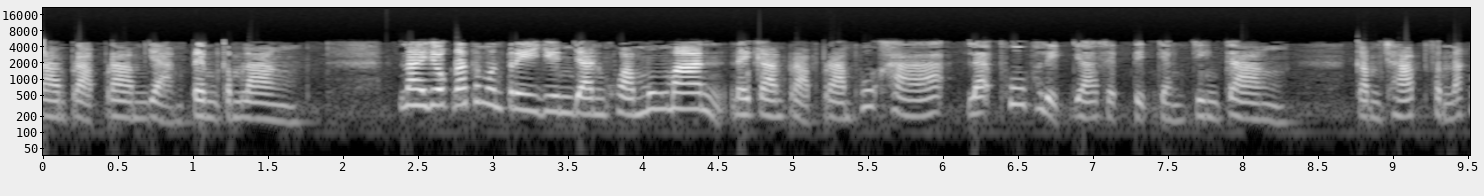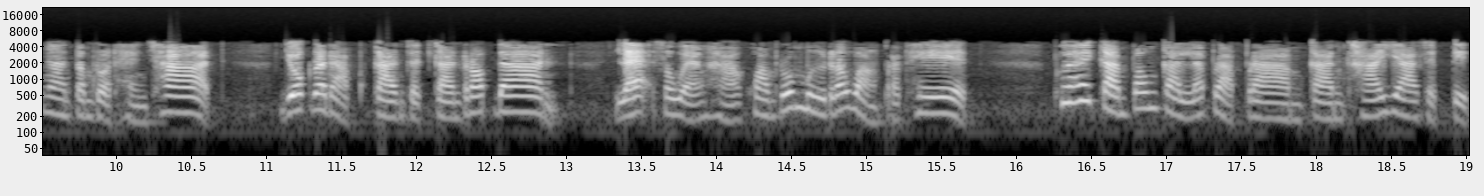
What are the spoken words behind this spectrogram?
การปราบปรามอย่างเต็มกำลังนายกรัฐมนตรียืนยันความมุ่งมั่นในการปราบปรามผู้ค้า และผู้ผลิตยาเสพติดอย่างจริงจัง กำชับสำนักงานตำรวจแห่งชาติ ยกระดับการจัดการรอบด้าน และแสวงหาความร่วมมือระหว่างประเทศ เพื่อให้การป้องกันและปราบปรามการค้ายาเสพติด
